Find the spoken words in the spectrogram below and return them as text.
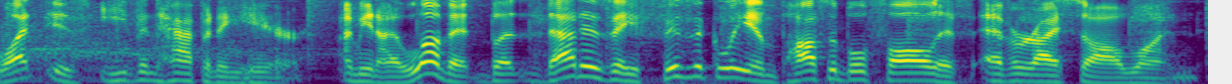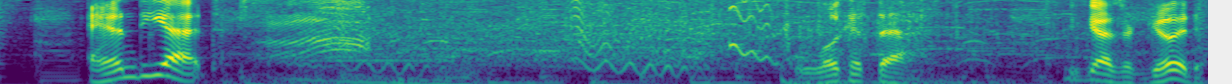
What is even happening here? I mean, I love it, but that is a physically impossible fall if ever I saw one. And yet, look at that. These guys are good.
